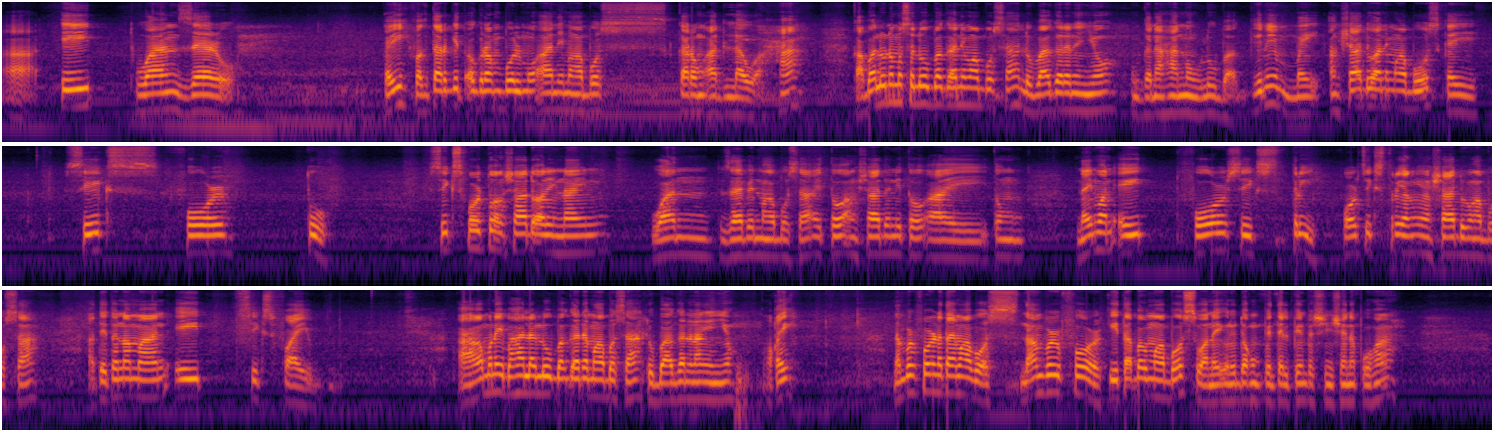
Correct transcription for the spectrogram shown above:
uh, 810 Okay, pag target o grambol mo ani mga boss karong adlaw ha. Kabalo naman sa lubag ani mga boss ha. Lubagan na ninyo kung ganahan mong lubag. Kini may ang shadow ani mga boss kay 6 4 2. 6 4 2 ang shadow ani 9 1 7 mga boss ha. Ito ang shadow nito ay itong 918 463. 463 ang yung shadow mga boss ha. At ito naman 865. Ah, uh, mo na ibahalang lubagan ng mga boss ha. Lubagan na lang inyo. Okay? Number 4 na tayo mga boss. Number 4. Kita ba mga boss? Wala unod akong pentel pin. Pasensya na po ha.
